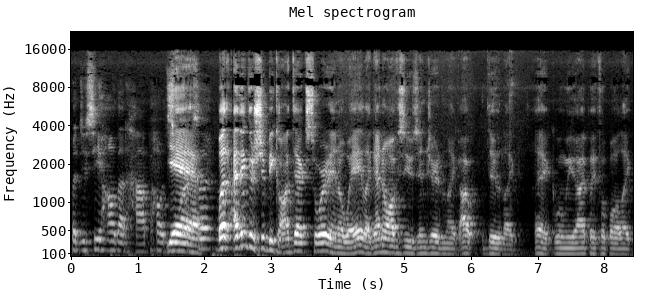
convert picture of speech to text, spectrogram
But do you see how that happened? How it Yeah, but I think there should be context to it in a way. Like I know obviously he was injured, and like I, dude, like like when we I play football, like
